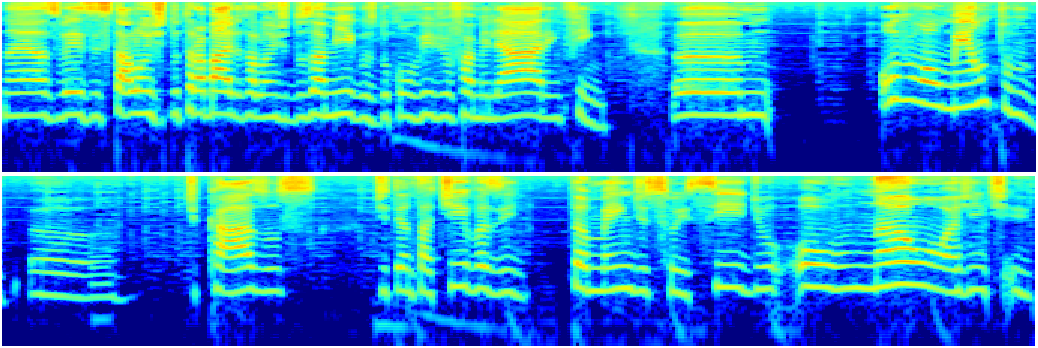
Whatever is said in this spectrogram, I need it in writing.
né? Às vezes está longe do trabalho, está longe dos amigos, do convívio familiar, enfim. Uh, houve um aumento uh, de casos, de tentativas e também de suicídio ou não? A gente,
